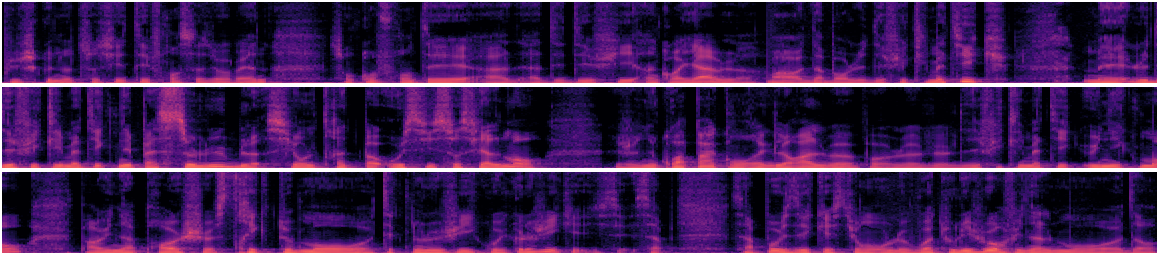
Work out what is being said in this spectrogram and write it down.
plus que notre société française européenne, sont confrontés à, des défis incroyables. D'abord le défi climatique, mais le défi climatique n'est pas soluble si on ne le traite pas aussi socialement. je ne crois pas qu'on réglera le, défi climatique uniquement par une approche strictement technologique ou écologique. Ça, pose des questions, on le voit tous les jours finalement dans,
